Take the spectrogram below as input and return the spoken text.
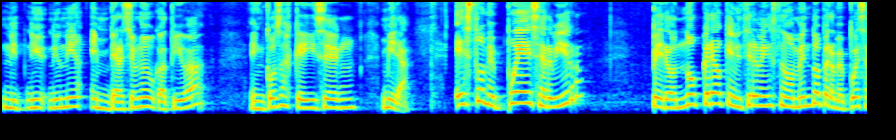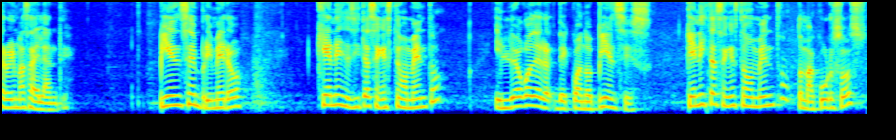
ni, ni una inversión educativa en cosas que dicen, mira, esto me puede servir, pero no creo que me sirva en este momento, pero me puede servir más adelante. Piensen primero qué necesitas en este momento y luego de, cuando pienses qué necesitas en este momento, toma cursos,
